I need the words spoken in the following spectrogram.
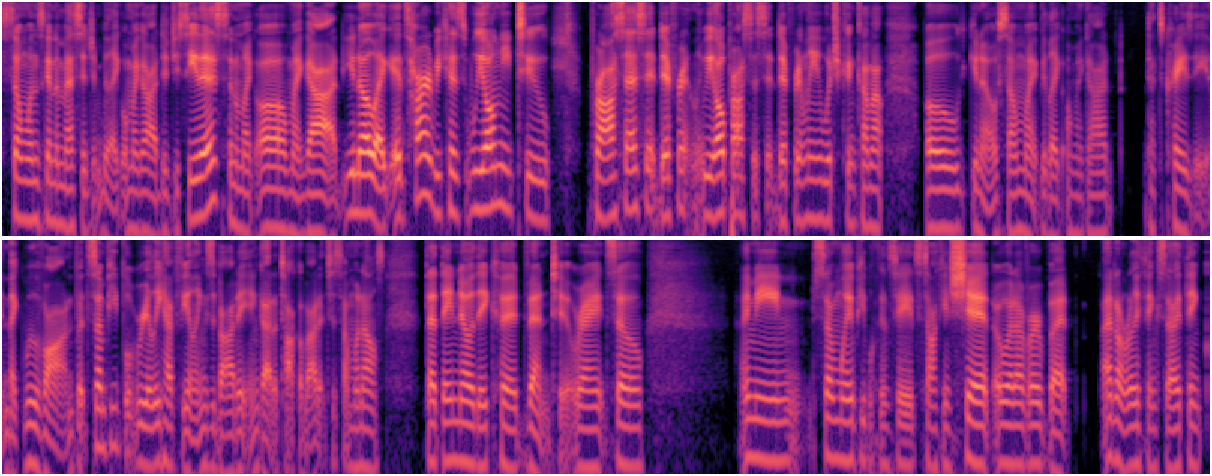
someone's going to message and be like, "Oh my god, did you see this?" And I'm like, "Oh my god." You know, like it's hard because we all need to process it differently. We all process it differently, which can come out, "Oh, you know, some might be like, "Oh my god, that's crazy and like move on. But some people really have feelings about it and got to talk about it to someone else that they know they could vent to, right? So, I mean, some way people can say it's talking shit or whatever, but I don't really think so. I think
